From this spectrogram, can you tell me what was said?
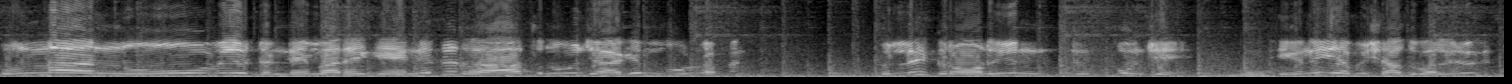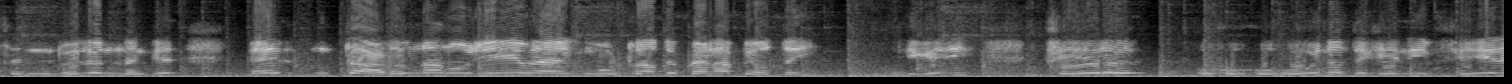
ਉਹਨਾਂ ਨੂੰ ਵੀ ਡੰਡੇ ਮਾਰੇ ਗਏ ਨੇ ਤੇ ਰਾਤ ਨੂੰ ਜਾ ਕੇ ਆਪਣੇ ਖੁੱਲੇ ਗਰਾਊਂਡ ਦੇ ਵਿੱਚ ਪੁੰਜੇ ਜੀ। ਠੀਕ ਹੈ ਨਾ ਜੀ ਅਭੀ ਸਾਧੂ ਵਾਲੇ ਨੂੰ ਵੇਲੇ ਨੰਗੇ ਧਾੜ ਉਹਨਾਂ ਨੂੰ ਜੀ ਮੋਟਰਾਂ ਤੇ ਪੈਣਾ ਪਿਆ ਉਦਾਂ ਹੀ। ਠੀਕ ਹੈ ਜੀ। ਫਿਰ ਉਹ ਇਹਨਾਂ ਦਿਖੇ ਨਹੀਂ। ਫਿਰ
